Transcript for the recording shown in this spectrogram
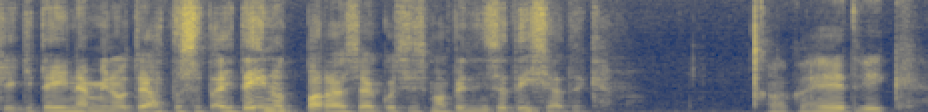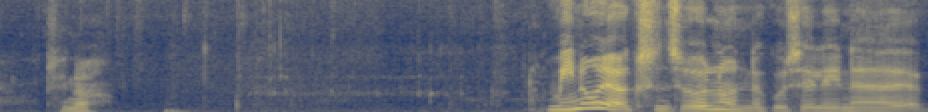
keegi teine minu teada seda ei teinud parasjagu, siis ma pidin seda ise tegema. aga Hedvig, sina? minu jaoks on see olnud nagu selline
